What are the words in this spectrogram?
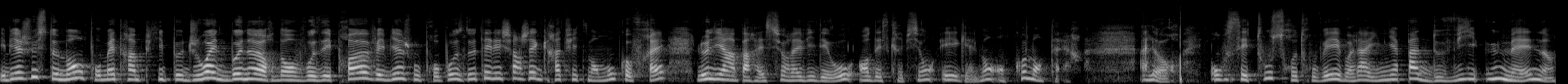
eh bien justement, pour mettre un petit peu de joie et de bonheur dans vos épreuves, et eh bien je vous propose de télécharger gratuitement mon coffret. Le lien apparaît sur la vidéo, en description et également en commentaire. Alors, on s'est tous retrouvés, voilà, il n'y a pas de vie humaine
